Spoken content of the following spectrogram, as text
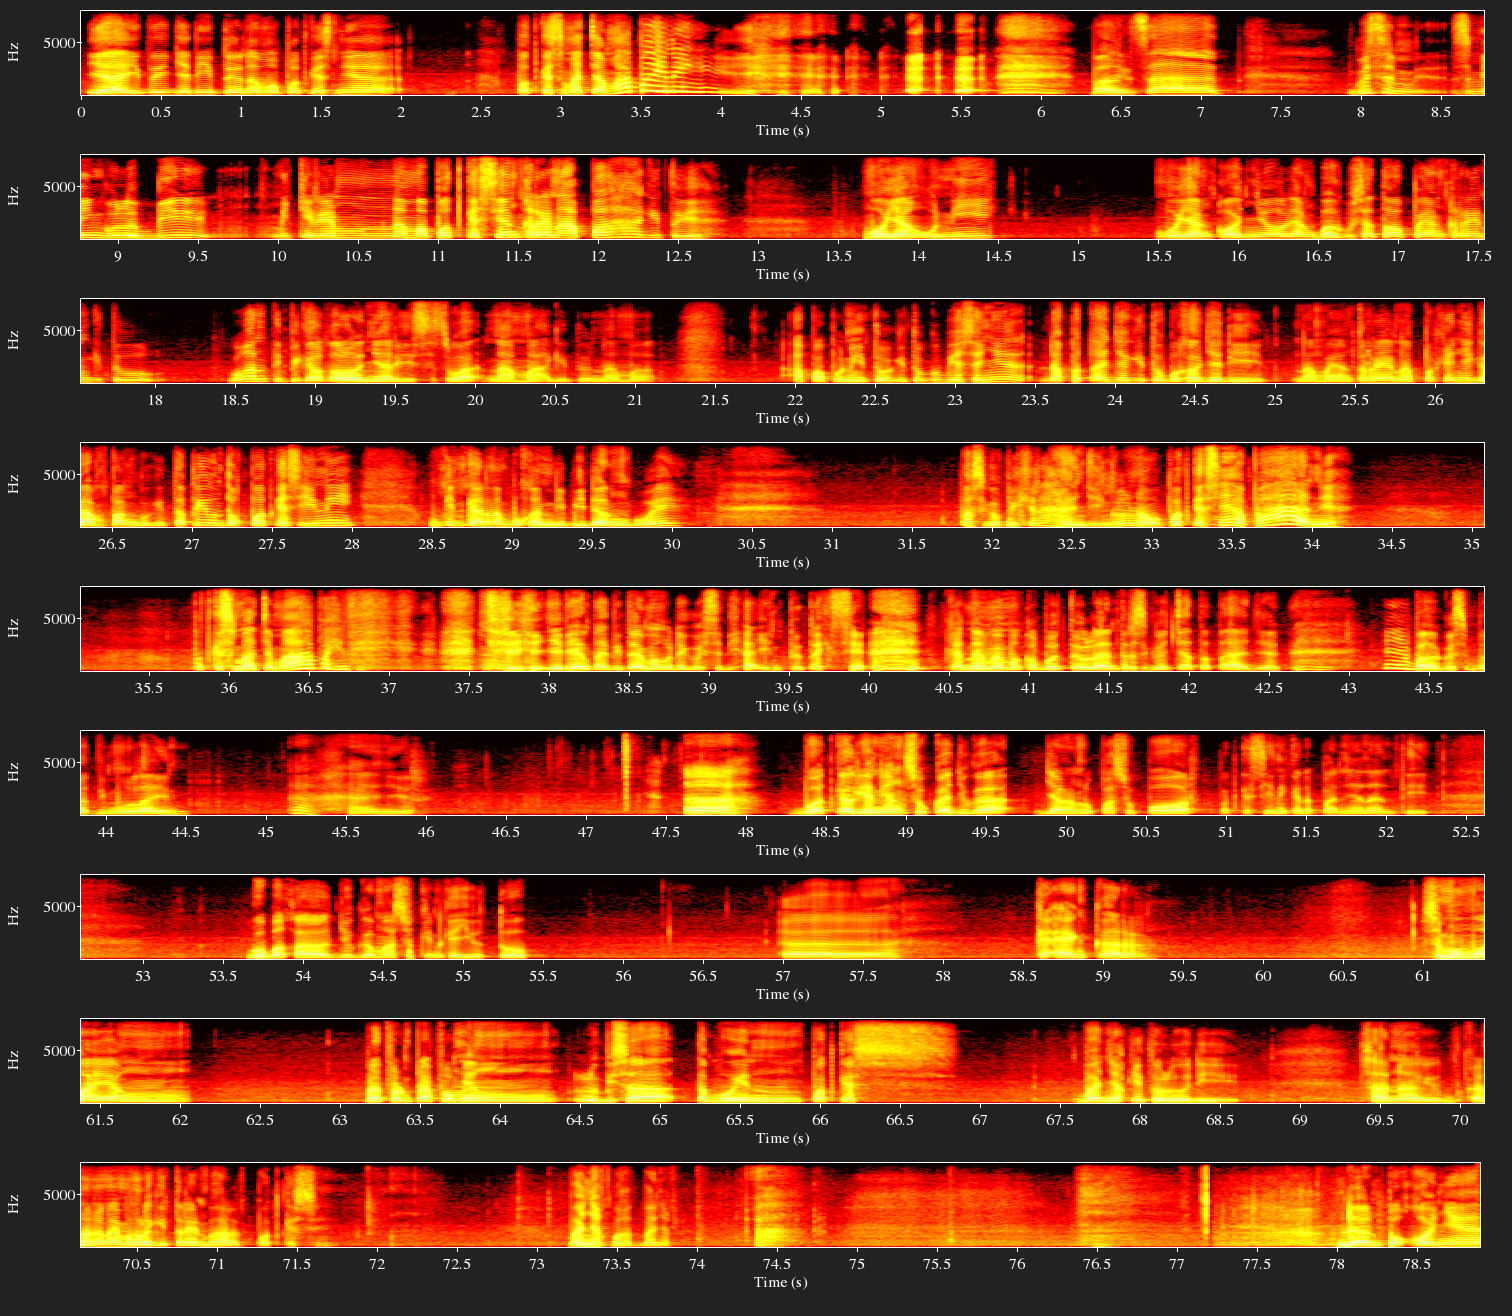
Ya itu jadi itu nama podcastnya podcast macam apa ini? Bangsat. Gue sem seminggu lebih mikirin nama podcast yang keren apa gitu ya. Mau yang unik mau yang konyol yang bagus atau apa yang keren gitu. Gue kan tipikal kalau nyari sesuatu nama gitu nama apa pun itu gitu gue biasanya dapat aja gitu bakal jadi nama yang keren apa kayaknya gampang gue gitu. Tapi untuk podcast ini mungkin karena bukan di bidang gue pas gue pikir anjing gue nama podcastnya apaan ya? Podcast macam apa ini jadi jadi yang tadi tuh emang udah gue sediain tuh teksnya. Karena memang kebetulan terus gue catat aja. Ya bagus buat dimulain. Ah anjir. Ah uh, buat kalian yang suka juga jangan lupa support podcast ini ke depannya nanti. Gue bakal juga masukin ke YouTube uh, ke Anchor. Semua yang platform-platform yang lu bisa temuin podcast banyak itu loh di sana. Karena kan emang lagi tren banget podcast banyak banget banyak. Ah. dan pokoknya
